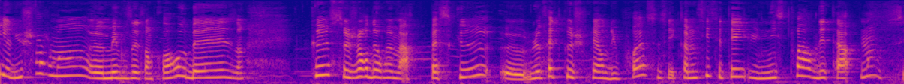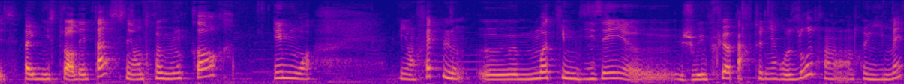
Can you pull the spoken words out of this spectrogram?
il y a du changement, euh, mais vous êtes encore obèse, ce genre de remarques. Parce que euh, le fait que je perds du poids, c'est comme si c'était une histoire d'état. Non, c'est pas une histoire d'état, c'est entre mon corps et moi. Et en fait, non. Euh, moi qui me disais, euh, je vais plus appartenir aux autres, entre guillemets,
